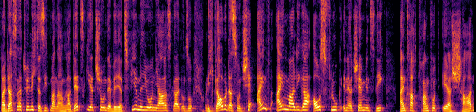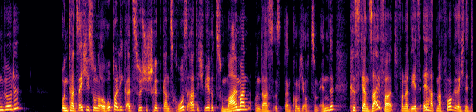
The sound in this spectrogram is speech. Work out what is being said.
Weil das natürlich, das sieht man an Radetzky jetzt schon, der will jetzt 4 Millionen Jahresgehalt und so. Und ich glaube, dass so ein ein, einmaliger Ausflug in der Champions League Eintracht Frankfurt eher schaden würde. Und tatsächlich so eine Europa League als Zwischenschritt ganz großartig wäre, zumal man, und das ist, dann komme ich auch zum Ende, Christian Seifert von der DFL hat mal vorgerechnet,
